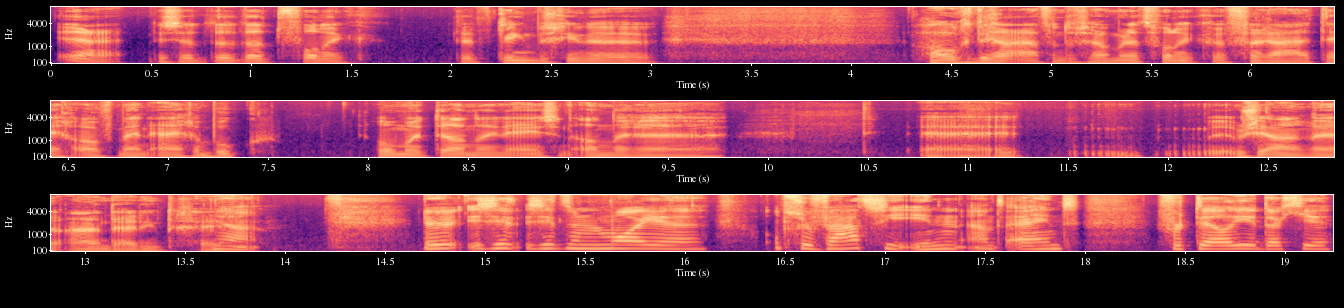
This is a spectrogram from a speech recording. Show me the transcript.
ja, dus dat, dat, dat, vond ik. Dat klinkt misschien uh, hoogdravend of zo, maar dat vond ik verraad tegenover mijn eigen boek. Om het dan ineens een andere uh, genre aanduiding te geven. Ja. Er zit, zit een mooie observatie in. Aan het eind vertel je dat je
